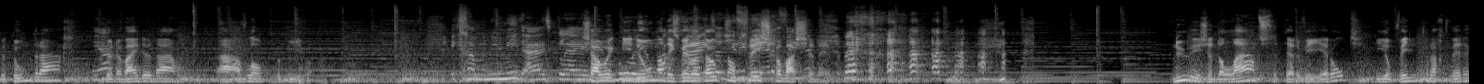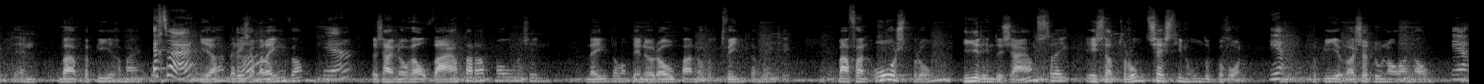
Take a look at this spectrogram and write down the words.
katoen draagt, Ja. kunnen wij er na, na afloop papier van maken. Ik ga me nu niet uitkleden. Zou ik niet doen, want ik wil het ook nog fris gewassen hebben. Nu is het de laatste ter wereld die op windkracht werkt en waar papier gemaakt wordt. Echt waar? Ja, daar is er Oh. maar één van. Ja? Er zijn nog wel waterradmolens in Nederland, in Europa, nog een twintig denk ik. Maar van oorsprong, hier in de Zaanstreek, is dat rond 1600 begonnen. Ja. Papier was er toen al lang al. Ja.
